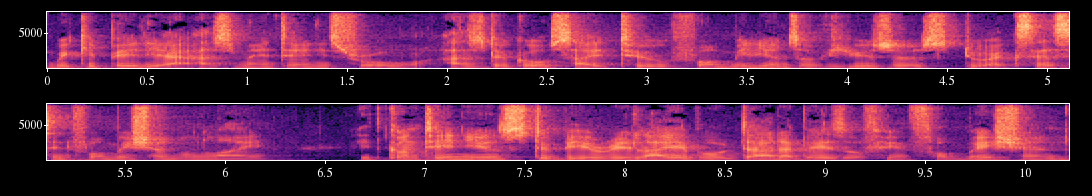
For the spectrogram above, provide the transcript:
Wikipedia has maintained its role as the go site tool for millions of users to access information online. It continues to be a reliable database of information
